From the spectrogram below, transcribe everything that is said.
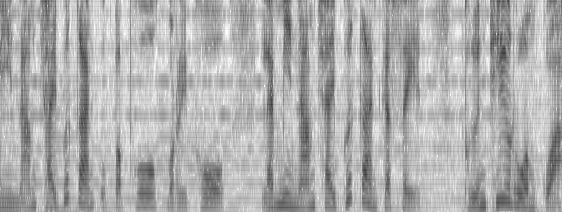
มีน้ำใช้เพื่อการอุปโภคบริโภค และมีน้ำใช้เพื่อการเกษตร พื้นที่รวมกว่า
